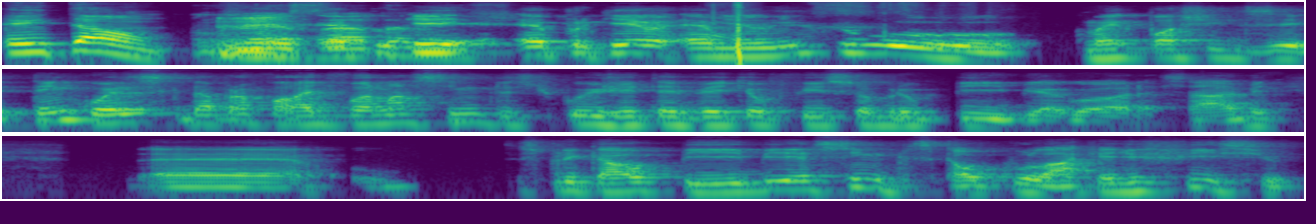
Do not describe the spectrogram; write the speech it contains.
Então, é porque, é porque é muito. Como é que posso te dizer? Tem coisas que dá para falar de forma simples, tipo o IGTV que eu fiz sobre o PIB agora, sabe? É, explicar o PIB é simples, calcular que é difícil.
